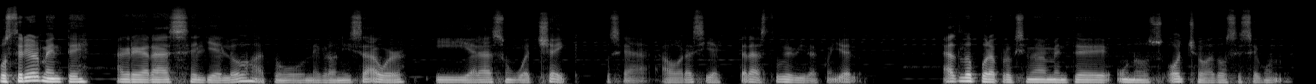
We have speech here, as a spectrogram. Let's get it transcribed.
Posteriormente agregarás el hielo a tu Negroni Sour y harás un wet shake, o sea, ahora sí agitarás tu bebida con hielo. Hazlo por aproximadamente unos 8 a 12 segundos.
